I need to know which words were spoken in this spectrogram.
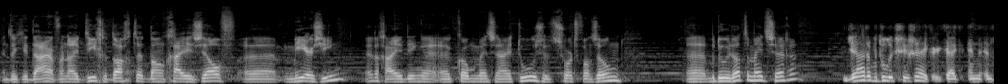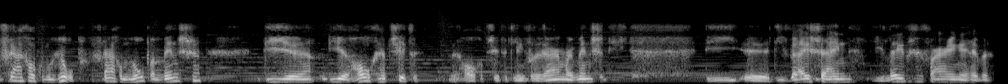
En dat je daar vanuit die gedachte, dan ga je zelf meer zien. En dan ga je dingen, komen mensen naar je toe. Is het een soort van zo'n. bedoel je dat ermee te zeggen? Ja, dat bedoel ik zeer zeker. Kijk, en, en vraag ook om hulp. Vraag om hulp aan mensen die, die je hoog hebt zitten. Hoog op zitten klinkt raar, maar mensen die, die, die wijs zijn, die levenservaringen hebben.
